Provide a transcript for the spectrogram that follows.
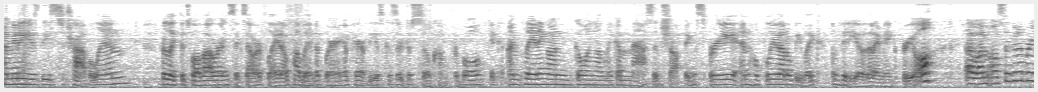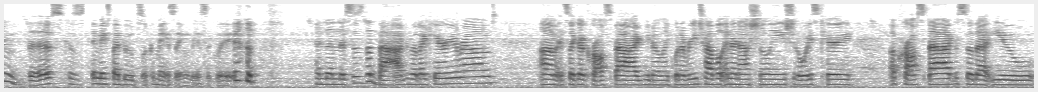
I'm gonna use these to travel in for like the 12 hour and six hour flight i'll probably end up wearing a pair of these because they're just so comfortable. Like i'm planning on going on like a massive shopping spree and hopefully that'll be like a video that i make for y'all. Oh i'm also gonna bring this because it makes my boobs look amazing basically. And then this is the bag that i carry around. Um, it's like a cross bag you know like whenever you travel internationally you should always carry a cross bag so that you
